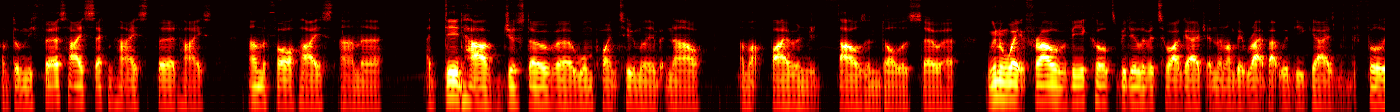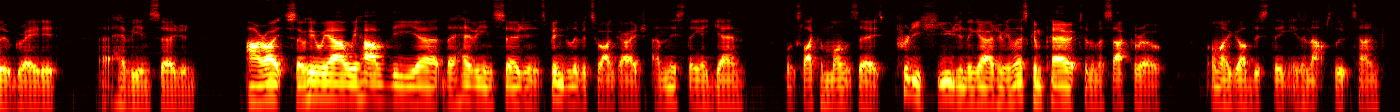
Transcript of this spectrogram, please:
I've done the first heist, second heist, third heist and the fourth heist, and uh, I did have just over 1.2 million, but now I'm at $500,000. So uh, we're gonna wait for our vehicle to be delivered to our garage, and then I'll be right back with you guys with the fully upgraded uh, heavy insurgent. Alright, so here we are. We have the uh, the heavy insurgent. It's been delivered to our garage, and this thing again looks like a monster. It's pretty huge in the garage. I mean, let's compare it to the Massacro. Oh my god, this thing is an absolute tank.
